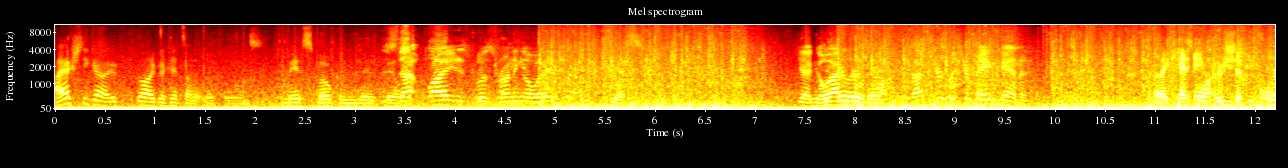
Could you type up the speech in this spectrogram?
I actually got a lot of good hits on it though for once. I made it smoke and made it Is fail. that why it was running away? Yes. Yeah, We go after really it. well. Go after it with your main cannon. But I can't aim Squat- for ship four.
